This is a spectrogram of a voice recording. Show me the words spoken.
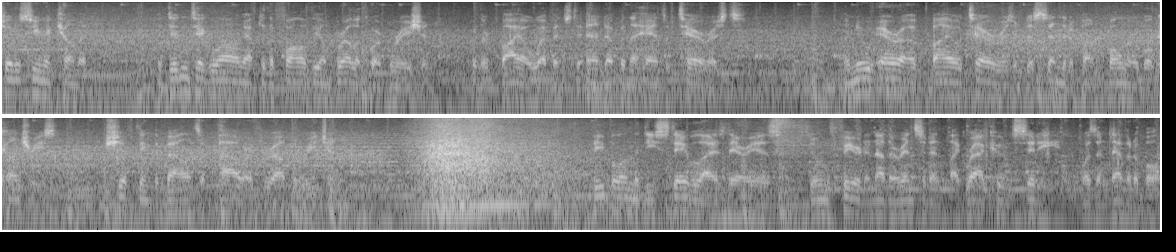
Should have seen it coming. It didn't take long after the fall of the Umbrella Corporation for their bioweapons to end up in the hands of terrorists. A new era of bioterrorism descended upon vulnerable countries, shifting the balance of power throughout the region. People in the destabilized areas soon feared another incident like Raccoon City was inevitable.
